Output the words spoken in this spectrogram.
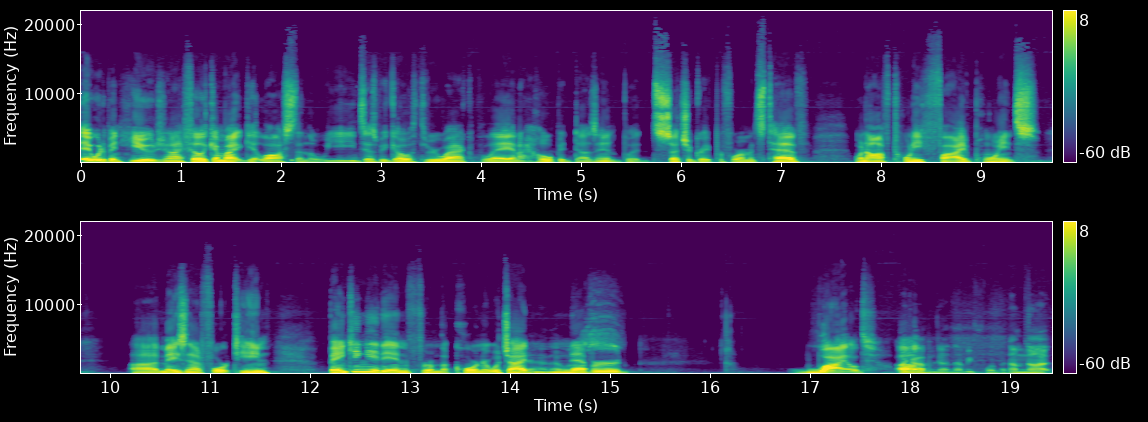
It would have been huge. And I feel like it might get lost in the weeds as we go through WAC play. And I hope it doesn't. But such a great performance. Tev went off 25 points. Uh, Mason had 14. Banking it in from the corner, which Yeah, I'd that was- never. Wild. Like Um, I've done that before, but I'm not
